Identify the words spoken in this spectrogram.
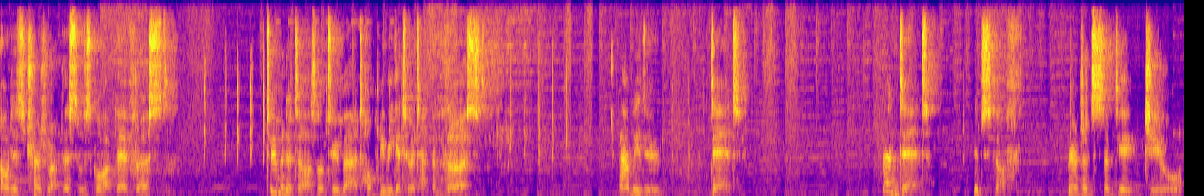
Oh, there's treasure up there, so let's go up there first. Two Minotaurs, not too bad. Hopefully we get to attack them first. And we do dead. And dead. Good stuff. 378 gil.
